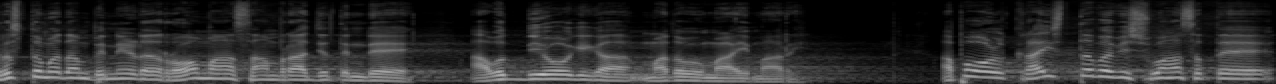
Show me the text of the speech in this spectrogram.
ക്രിസ്തുമതം പിന്നീട് റോമാ സാമ്രാജ്യത്തിന്റെ ഔദ്യോഗിക മതവുമായി മാറി. അപ്പോൾ ക്രൈസ്തവ വിശ്വാസത്തെ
